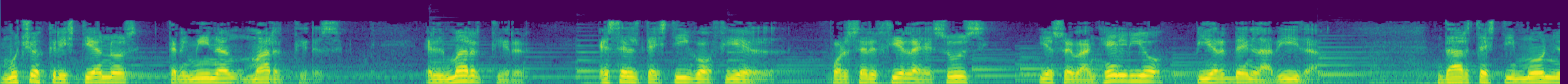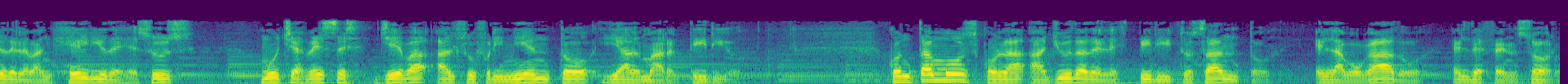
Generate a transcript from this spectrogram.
Muchos cristianos terminan mártires. El mártir es el testigo fiel. Por ser fiel a Jesús y a su Evangelio pierden la vida. Dar testimonio del Evangelio de Jesús muchas veces lleva al sufrimiento y al martirio. Contamos con la ayuda del Espíritu Santo, el abogado, el defensor.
